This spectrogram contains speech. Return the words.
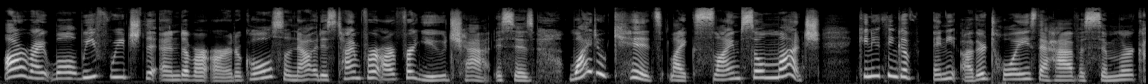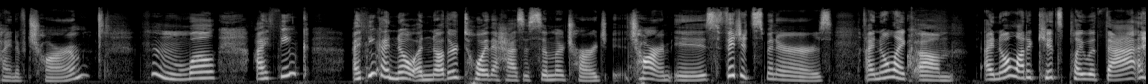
All right. Well, we've reached the end of our article. So now it is time for our For You chat. It says, Why do kids like slime so much? Can you think of any other toys that have a similar kind of charm? Hmm, well, I think I think I know another toy that has a similar charge charm is fidget spinners. I know like um I know a lot of kids play with that.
